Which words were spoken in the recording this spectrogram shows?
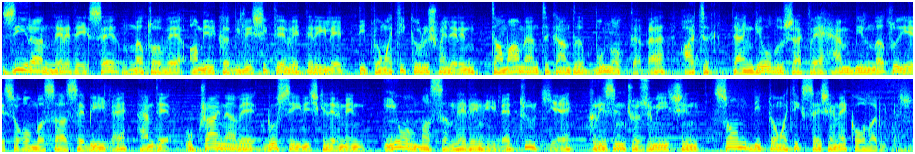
Zira neredeyse NATO ve Amerika Birleşik Devletleri ile diplomatik görüşmelerin tamamen tıkandığı bu noktada artık denge olacak ve hem bir NATO üyesi olması hasebiyle hem de Ukrayna ve Rusya ilişkilerinin iyi olması nedeniyle Türkiye krizin çözümü için son diplomatik seçenek olabilir.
